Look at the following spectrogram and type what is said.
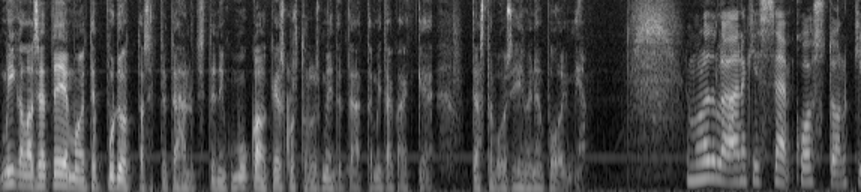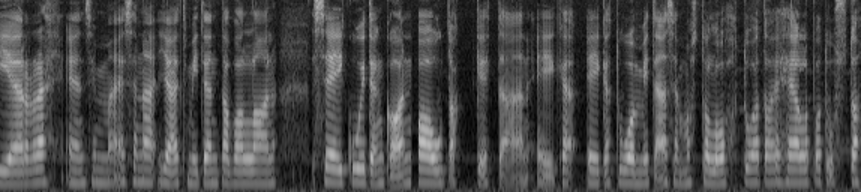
Minkälaisia teemoja te pudottaisitte tähän nyt sitten niin kuin mukaan keskustelussa mietitään, että mitä kaikkea tästä voisi ihminen poimia? No mulla tulee ainakin se koston kierre ensimmäisenä ja että miten tavallaan se ei kuitenkaan auta ketään eikä, eikä tuo mitään semmoista lohtua tai helpotusta,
